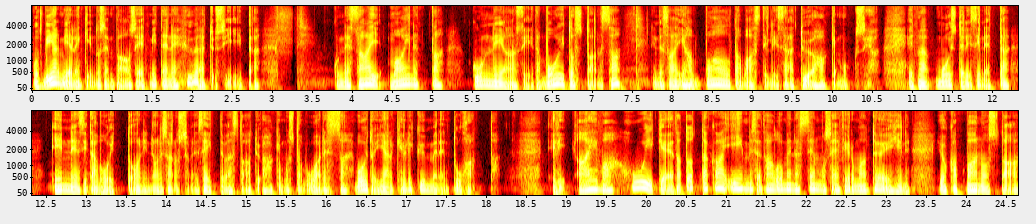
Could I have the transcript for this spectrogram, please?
Mutta vielä mielenkiintoisempaa on se, että miten ne hyöty siitä, kun ne sai mainetta, kunniaa siitä voitostansa, niin ne sai ihan valtavasti lisää työhakemuksia. Et mä muistelisin, että ennen sitä voittoa, niin ne oli saanut 700 työhakemusta vuodessa, voiton jälkeen yli 10 000. Eli aivan huikeeta. Totta kai ihmiset haluaa mennä semmoiseen firmaan töihin, joka panostaa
